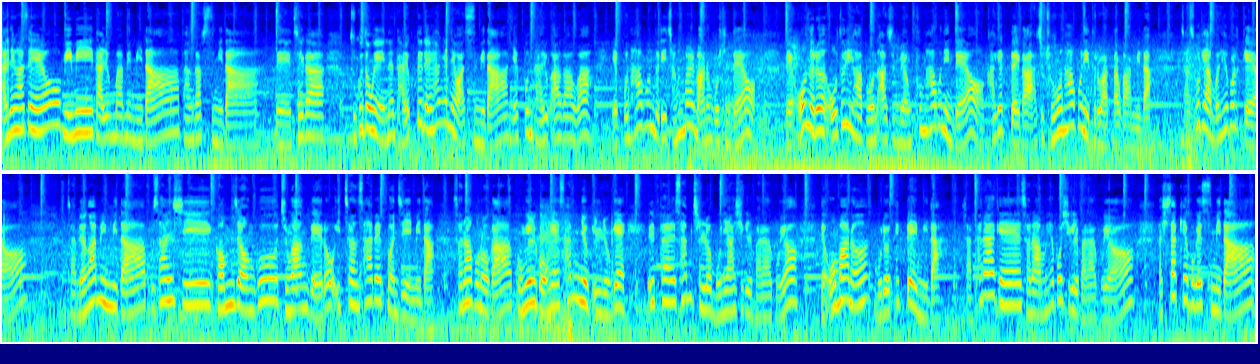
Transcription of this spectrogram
안녕하세요. 미미 다육맘입니다. 반갑습니다. 네, 제가 두구동에 있는 다육들의 향연에 왔습니다. 예쁜 다육 아가와 예쁜 화분들이 정말 많은 곳인데요. 네, 오늘은 오두리 화분 아주 명품 화분인데요. 가격대가 아주 좋은 화분이 들어왔다고 합니다. 자, 소개 한번 해볼게요. 자, 명함입니다. 부산시 검정구 중앙대로 2400번지입니다. 전화번호가 010-3616-1837로 문의하시길 바라고요. 네, 5만원 무료 택배입니다. 자, 편하게 전화 한번 해보시길 바라고요. 자, 시작해 보겠습니다.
